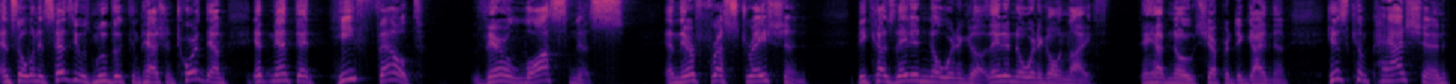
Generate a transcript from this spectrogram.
And so when it says he was moved with compassion toward them, it meant that he felt their lostness and their frustration because they didn't know where to go. They didn't know where to go in life. They had no shepherd to guide them. His compassion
